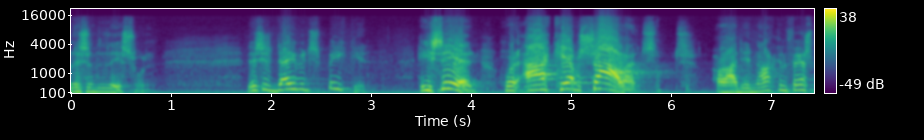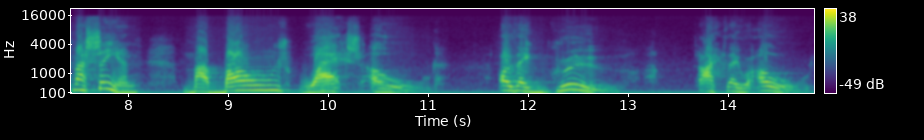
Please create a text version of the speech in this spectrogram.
Listen to this one. This is David speaking. He said, When I kept silence, or I did not confess my sin, my bones waxed old, or they grew like they were old.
